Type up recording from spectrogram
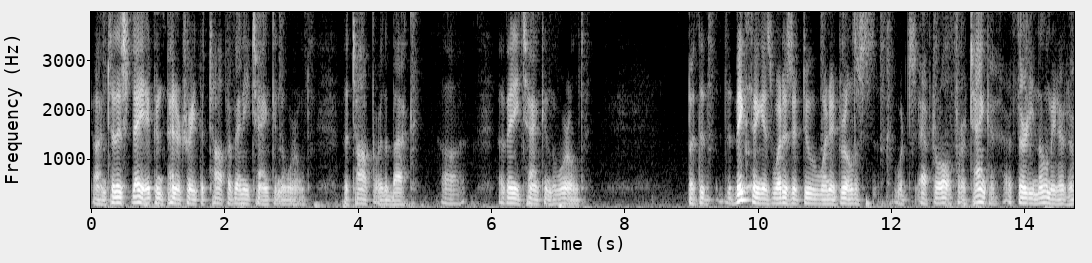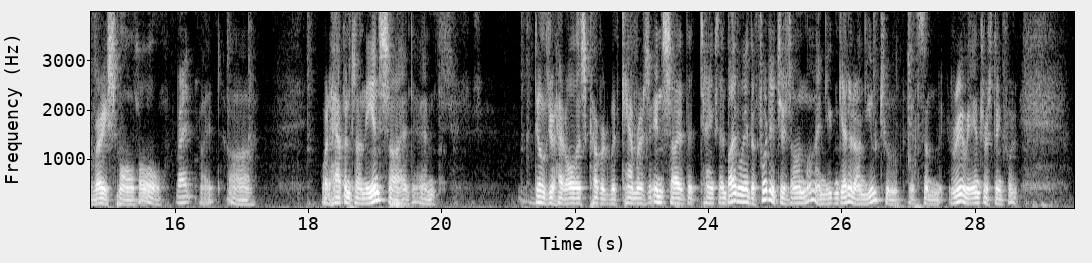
And to this day, it can penetrate the top of any tank in the world, the top or the back uh, of any tank in the world. but the the big thing is what does it do when it drills? What's after all for a tank a, 30 millimeter, a very small hole, Right. right? Uh, what happens on the inside and Dilger had all this covered with cameras inside the tanks. And by the way, the footage is online. You can get it on YouTube. It's some really interesting footage.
